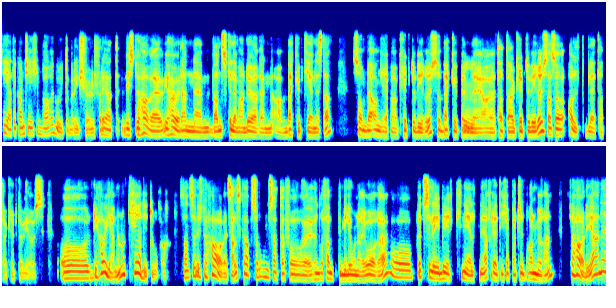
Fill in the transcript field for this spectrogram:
Si at det kanskje ikke bare går utover deg sjøl. Eh, vi har jo den eh, danske leverandøren av backup-tjenester som ble angrepet av kryptovirus, og backupen Mm. ble eh, tatt av kryptovirus. Altså alt ble tatt av kryptovirus. Og de har jo gjerne noen kreditorer. Så hvis du har et selskap som omsetter for eh, 150 millioner i året, og plutselig blir knelt ned fordi de ikke har patchet brannmuren, så har de gjerne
